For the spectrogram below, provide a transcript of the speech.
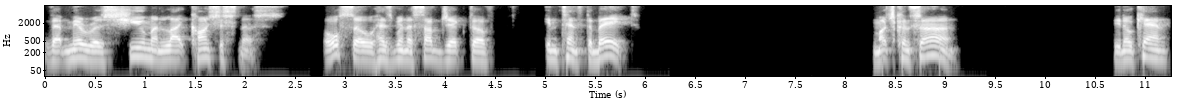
that mirrors human like consciousness also has been a subject of intense debate, much concern. You know, can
